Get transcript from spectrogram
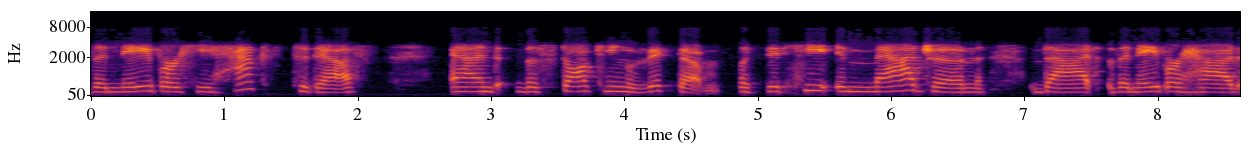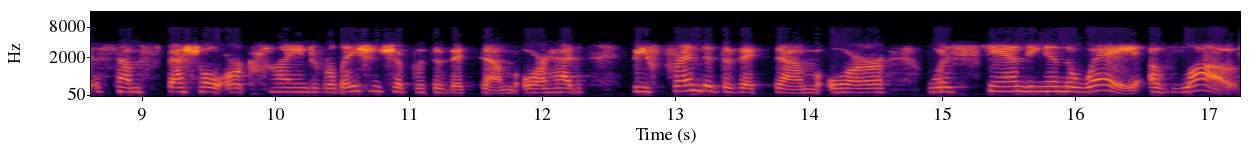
the neighbor he hacked to death and the stalking victim? Like, did he imagine that the neighbor had some special or kind relationship with the victim, or had befriended the victim, or was standing in the way of love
